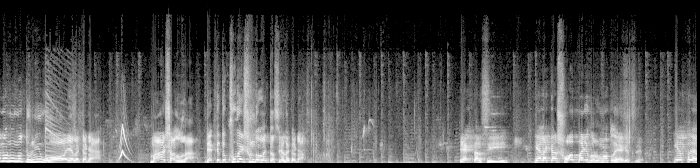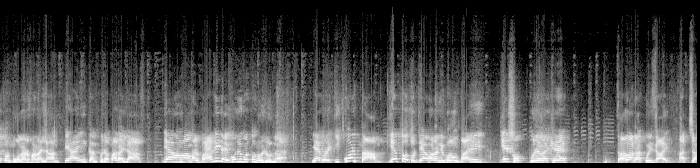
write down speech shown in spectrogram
এমন উন্নত নিউ এলাকাটা। মাশাল্লাহ, দেখতে তো খুবই সুন্দর লাগতেছে এলাকাটা। দেখতাছি, এলাকার সব বাড়ি ঘর উন্নত হয়ে গেছে। এত এত ডলার ফাড়াইলাম তেহা ইনকাম করে ফাড়াইলাম? এখনও আমার বাড়িটাই পরিবর্তন হইল না। এবারে কি করতাম? এত তো টেয়া ভাড়ানি করো বাড়ি এসব করে রাখে। জ্বালাটা কই যায়? আচ্ছা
